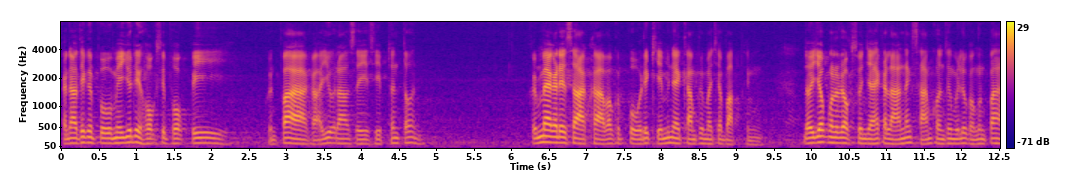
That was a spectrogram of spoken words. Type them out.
ขณะที่คุณปู่มีอายุได้หกสิบหกปี คุณป้าก็อายุราวสี่สิบต้นต้นๆคุณแม่ก็ได้ทราบข่าวว่าคุณปู่ได้เขียนพินัยกรรมขึ้นมาฉบับหนึ่ง โดยยกมรดกส่วนใหญ่ให้กับหลานทั้งสามคนซึ่งเป็นลูกของคุณป้า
